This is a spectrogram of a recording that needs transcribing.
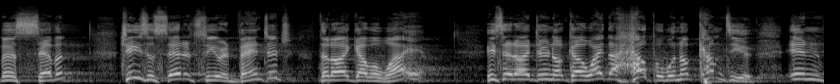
verse 7. Jesus said, It's to your advantage that I go away. He said, I do not go away. The helper will not come to you. In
